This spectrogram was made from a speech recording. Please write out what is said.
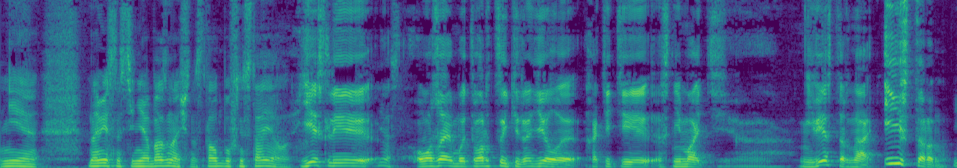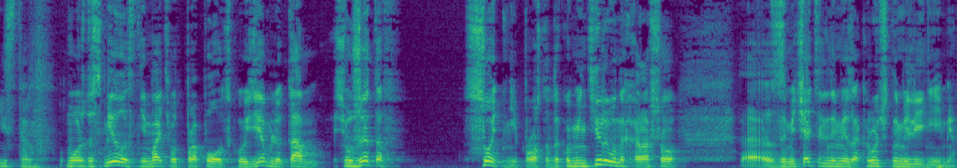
не на местности не обозначена, столбов не стояло. Если, Ясно. уважаемые творцы киноделы, хотите снимать э, не вестерн, а истерн, истерн, можно смело снимать вот про Полоцкую землю, там сюжетов сотни, просто документированных хорошо, э, с замечательными закрученными линиями.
